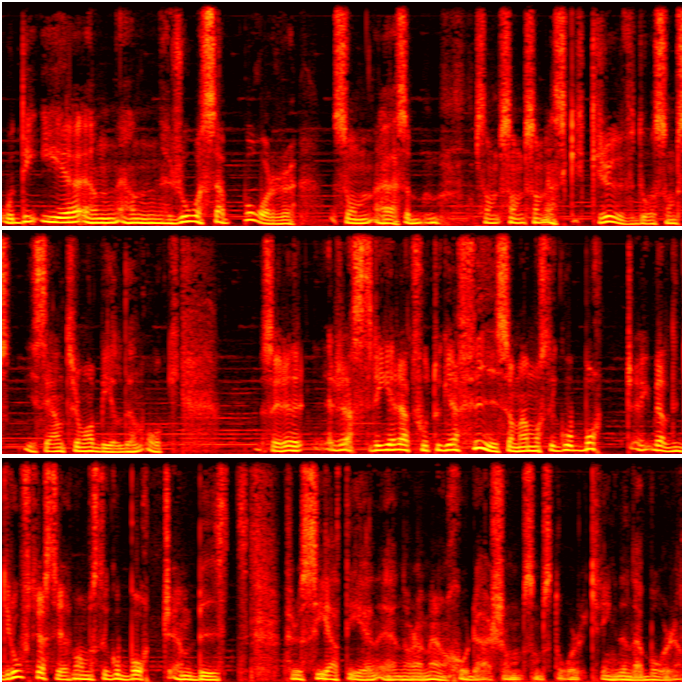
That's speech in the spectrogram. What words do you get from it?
Och det är en, en rosa borr som, alltså, som, som, som en skruv då som i centrum av bilden och så är det rastrerat fotografi som man måste gå bort väldigt grovt rastrerat. Man måste gå bort en bit för att se att det är eh, några människor där som, som står kring den där borren.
